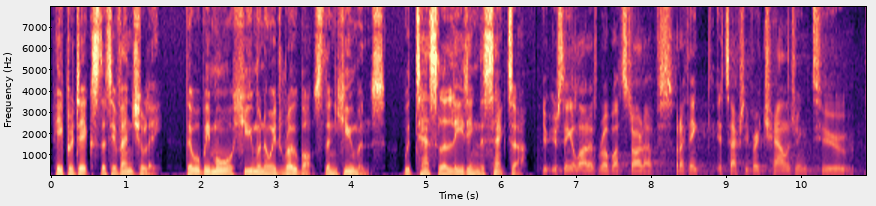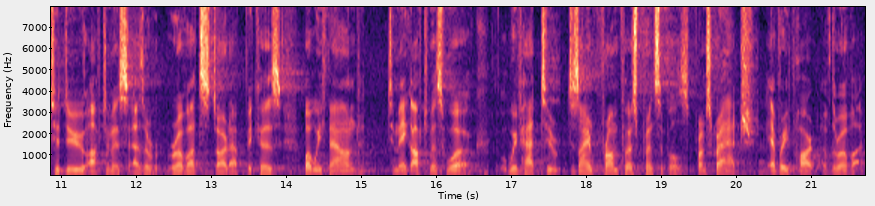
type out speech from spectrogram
He predicts that eventually there will be more humanoid robots than humans, with Tesla leading the sector. You- You're seeing a lot of robot startups, but I think it's actually very challenging to, to do Optimus as a robot startup because what we found to make Optimus work, we've had to design from first principles, from scratch, every part of the robot.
